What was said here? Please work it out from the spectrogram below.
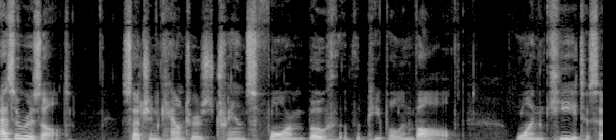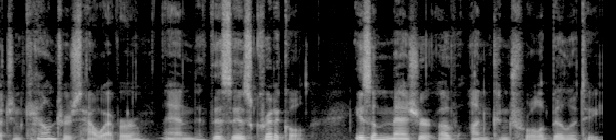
As a result, such encounters transform both of the people involved. One key to such encounters, however, and this is critical, is a measure of uncontrollability.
